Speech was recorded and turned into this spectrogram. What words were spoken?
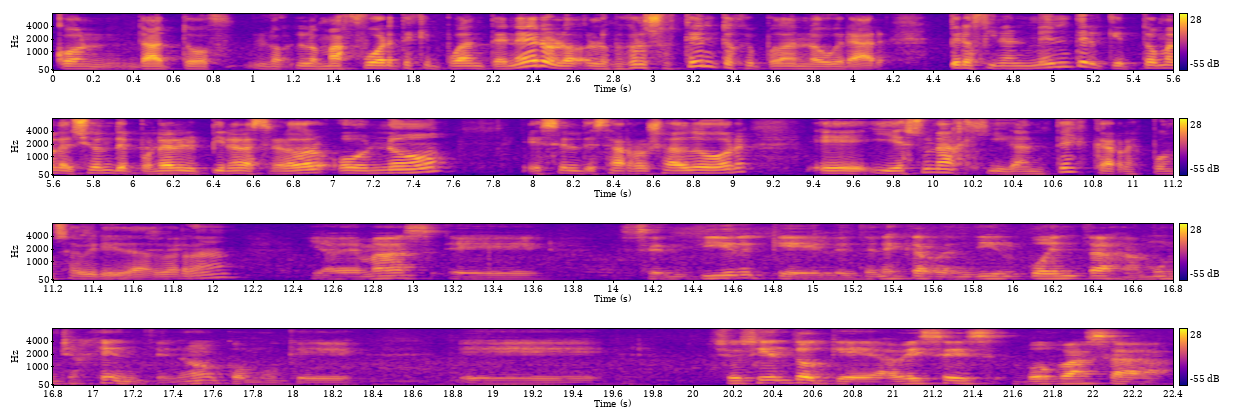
con datos lo, más fuertes que puedan tener o los mejores sustentos que puedan lograr. Pero finalmente el que toma la decisión de poner el pie en el acelerador o no es el desarrollador eh, y es una gigantesca responsabilidad, ¿verdad? Y además... Eh, sentir que le tenés que rendir cuentas a mucha gente, ¿no? Como que yo siento que a veces vos vas a,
